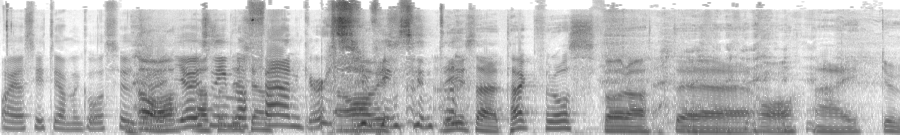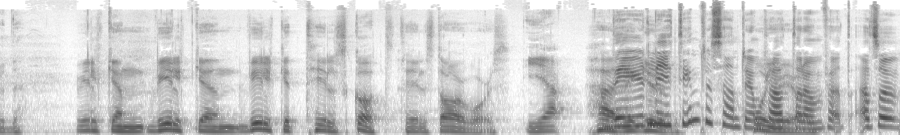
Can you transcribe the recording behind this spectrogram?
Och jag sitter här med gåshud. Ja, jag är alltså så himla det känns- fangirl så Ja, det finns inte. Det är så här, tack för oss för att, eh, ja, nej, gud. Vilken, vilken, vilket tillskott till Star Wars. Ja. Det är Herregud. ju lite intressant det de pratar oj. om. För att, alltså,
